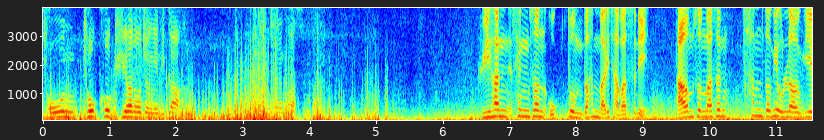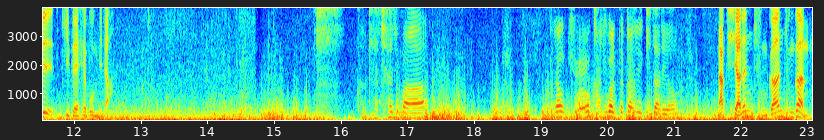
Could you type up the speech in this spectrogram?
좋은 좋고 귀한 어종이니까 괜찮은 것 같습니다. 귀한 생선 옥돔도 한 마리 잡았으니 다음 손맛은 참돔이 올라오길 기대해 봅니다. 그렇게 채지 마. 그냥 쭉 가져갈 때까지 기다려. 낚시하는 중간중간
